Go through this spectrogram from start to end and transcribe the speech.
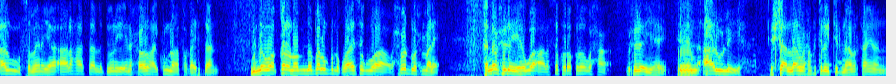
aaluu samaynayaa aalahaasaa la doonaya in xooluhu ay ku naafaqaystaan. Midna waa qaran oo midna balunbu noqdaa isagu waa waxba dhuux male. Kanna wuxuu leeyahay waa aala sokoroo kaleo waxa wuxuu leeyahay aaluu leeyahay. Insha allahu waxaan ku tala jirnaa markaa inaan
